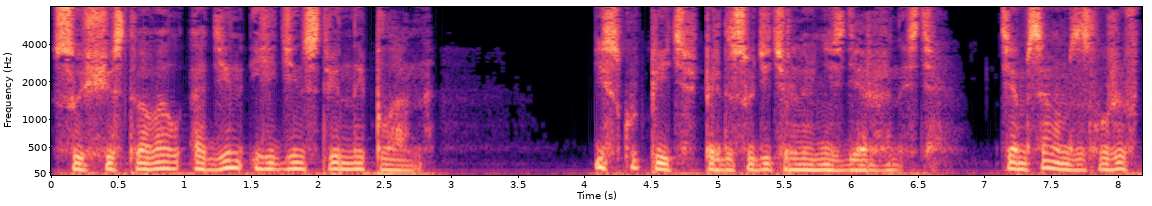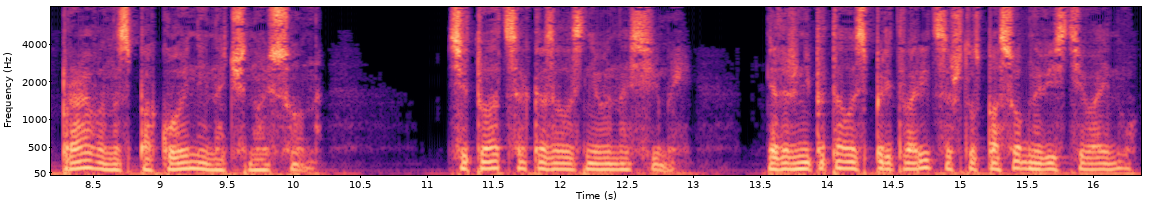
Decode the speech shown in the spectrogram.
существовал один единственный план — искупить предосудительную несдержанность, тем самым заслужив право на спокойный ночной сон — Ситуация оказалась невыносимой. Я даже не пыталась притвориться, что способна вести войну.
